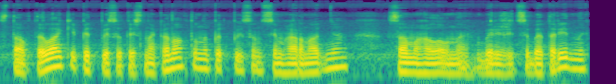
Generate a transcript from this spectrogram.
ставте лайки, підписуйтесь на канал, хто не підписаний. Всім гарного дня. Саме головне, бережіть себе та рідних.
